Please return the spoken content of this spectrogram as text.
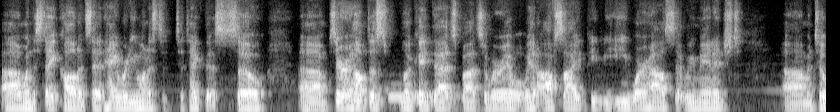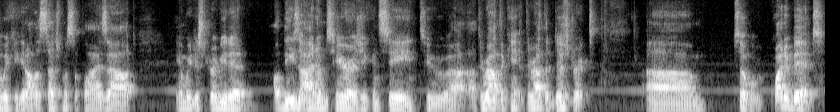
Uh, when the state called and said, "Hey, where do you want us to, to take this?" So um, Sarah helped us locate that spot, so we were able. We had an offsite PPE warehouse that we managed um, until we could get all the Suchma supplies out, and we distributed these items here, as you can see, to uh, throughout the throughout the district. Um, so quite a bit,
